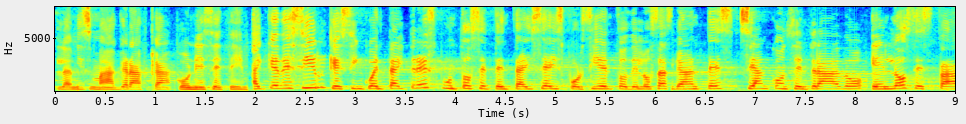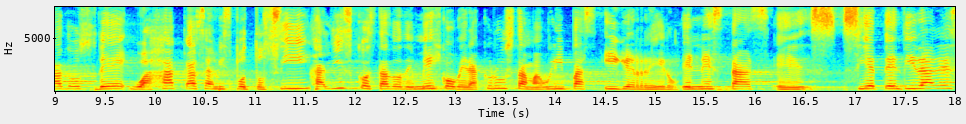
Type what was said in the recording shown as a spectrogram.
la misma gráfica con ese tema. Hay que decir que 53.76% de los aspirantes se han concentrado en los estados de Oaxaca, San Luis Potosí, Jalisco, Estado de México, Veracruz, Tamaulipas y Guerrero. En estas eh, siete entidades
